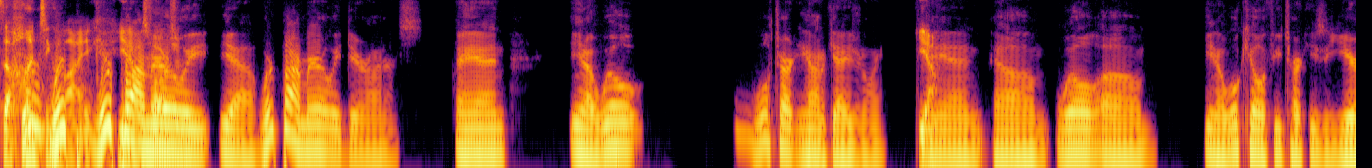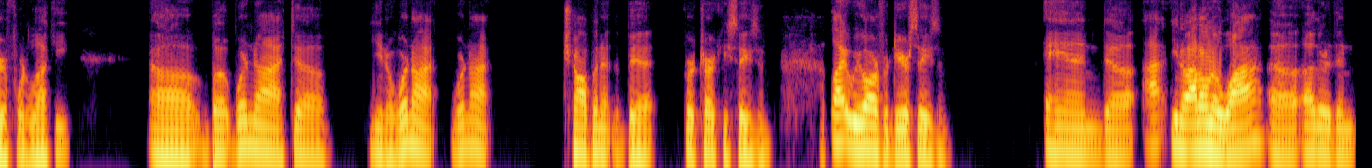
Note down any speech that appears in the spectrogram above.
the hunting we're, we're, like? We're primarily, yeah, we're primarily deer hunters, and you know we'll we'll turkey hunt occasionally. Yeah, and um, we'll um, you know we'll kill a few turkeys a year if we're lucky, uh, but we're not uh, you know we're not we're not chomping at the bit for turkey season like we are for deer season. And uh, I, you know, I don't know why, uh, other than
